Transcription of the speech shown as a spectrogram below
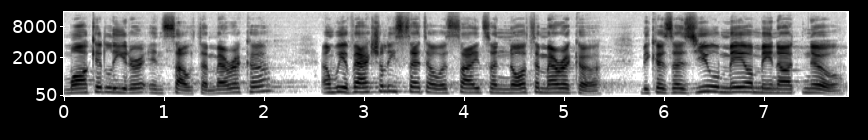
market leader in South America, and we have actually set our sights on North America because, as you may or may not know,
